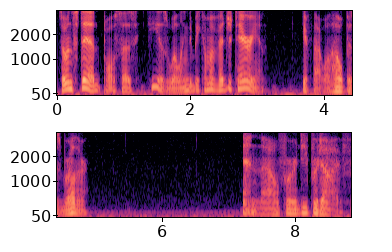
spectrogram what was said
So instead, Paul says he is willing to become a vegetarian, if that will help his brother. And now for a deeper dive.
